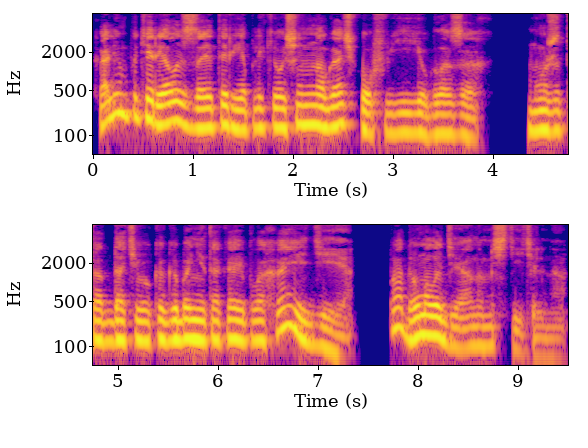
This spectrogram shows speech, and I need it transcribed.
Халим потерял из-за этой реплики очень много очков в ее глазах. «Может, отдать его КГБ не такая и плохая идея?» — подумала Диана мстительно.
